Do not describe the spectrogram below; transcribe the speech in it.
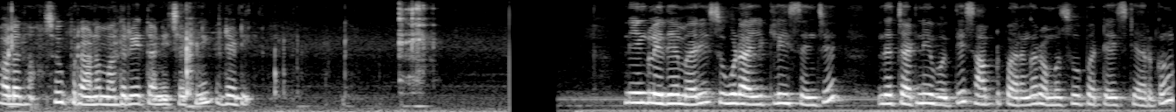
அவ்வளோதான் சூப்பரான மதுரை தண்ணி சட்னி ரெடி. நீங்களும் இதே மாதிரி சூடாக இட்லி செஞ்சு இந்த சட்னியை ஊற்றி சாப்பிட்டு பாருங்கள் ரொம்ப சூப்பர் டேஸ்டியாக இருக்கும்.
